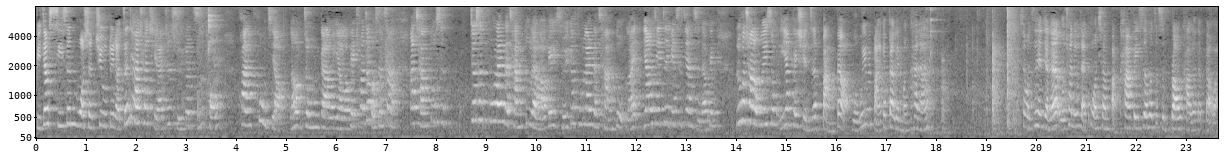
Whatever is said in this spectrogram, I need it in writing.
比较 season wash 就对了，整体它穿起来就属于一个直筒穿裤脚，然后中高腰，OK，穿在我身上，那长度是就是腹链的长度了，OK，属于一个腹链的长度。来，腰间这边是这样子的，OK，如果穿了微松一样可以选择绑带，我微微绑一个带给你们看啊。像我之前讲的，我穿牛仔裤我喜欢绑咖啡色或者是 brown color 的带啊。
